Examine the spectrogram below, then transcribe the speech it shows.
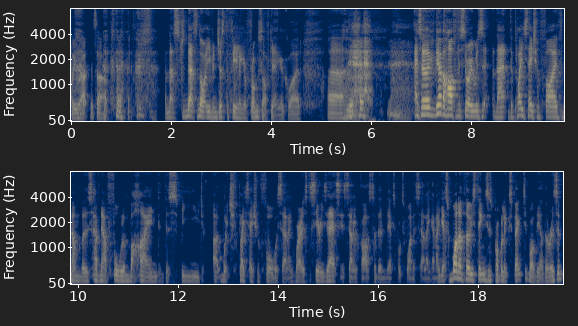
we wrap this up. and that's that's not even just the feeling of FromSoft getting acquired. Uh, yeah. And so the other half of the story was that the PlayStation 5 numbers have now fallen behind the speed at which PlayStation 4 was selling, whereas the Series S is selling faster than the Xbox One is selling. And I guess one of those things is probably expected, while the other isn't.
